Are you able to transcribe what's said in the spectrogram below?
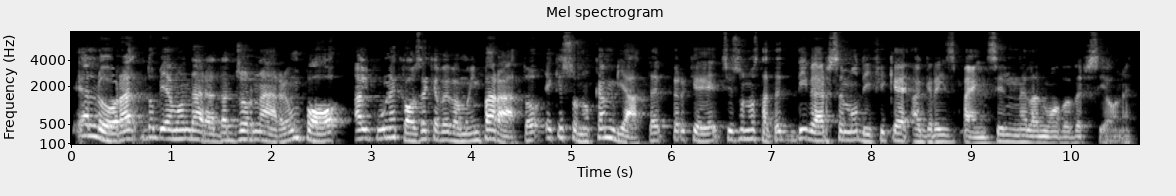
e allora dobbiamo andare ad aggiornare un po' alcune cose che avevamo imparato e che sono cambiate perché ci sono state diverse modifiche a Grease Pencil nella nuova versione.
